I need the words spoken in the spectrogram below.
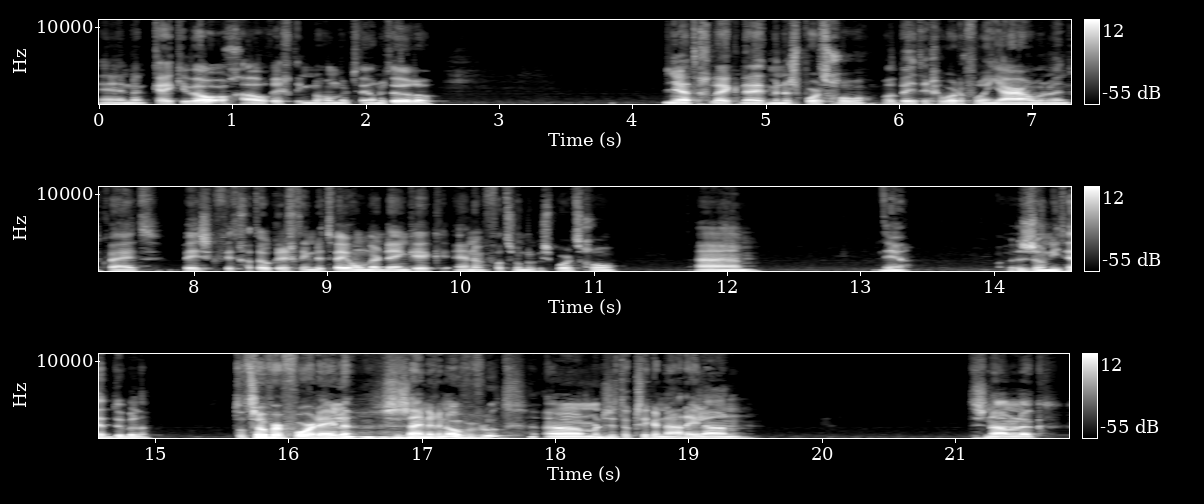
En dan kijk je wel al gauw richting de 100, 200 euro. Ja, tegelijkertijd met een sportschool. Wat ben je tegenwoordig voor een jaar abonnement kwijt? Basic Fit gaat ook richting de 200, denk ik. En een fatsoenlijke sportschool. Um, ja, zo niet het dubbele. Tot zover voordelen. Ze zijn er in overvloed. Uh, maar er zitten ook zeker nadelen aan. Het is namelijk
